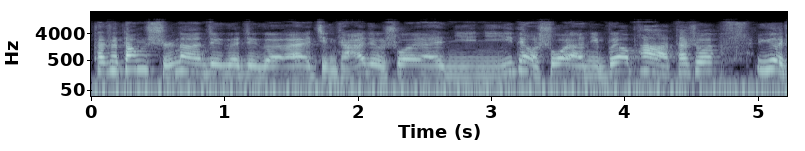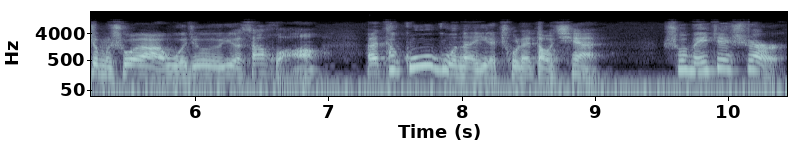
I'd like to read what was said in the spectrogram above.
他说当时呢，这个这个，哎，警察就说，哎，你你一定要说呀，你不要怕。他说越这么说啊，我就越撒谎。哎，他姑姑呢也出来道歉，说没这事儿。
